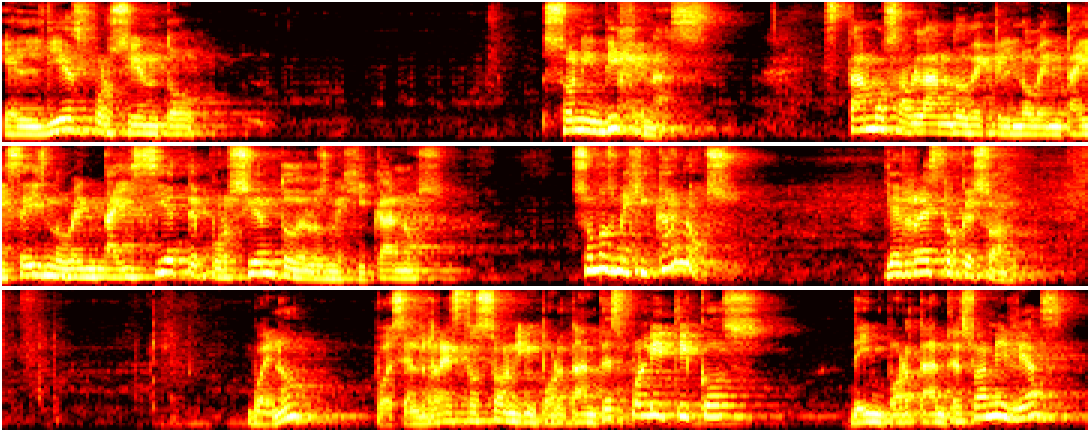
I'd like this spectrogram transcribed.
El 10% son indígenas. Estamos hablando de que el 96-97% de los mexicanos somos mexicanos. ¿Y el resto qué son? Bueno, pues el resto son importantes políticos de importantes familias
